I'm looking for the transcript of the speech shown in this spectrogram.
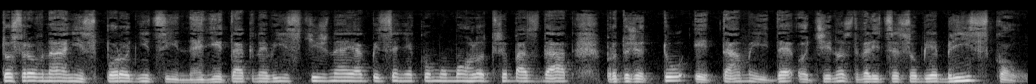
To srovnání s porodnicí není tak nevýstižné, jak by se někomu mohlo třeba zdát, protože tu i tam jde o činnost velice sobě blízkou.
